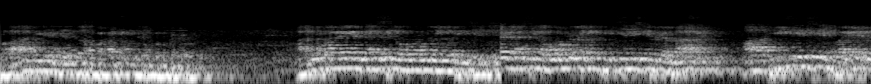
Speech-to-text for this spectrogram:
భారతీయ జనతా పార్టీ చెప్పబడ్డాడు అరవై లక్షల ఓట్లను తీసేసి లక్షల ఓట్లను తీసేసారు కదా ఆ తీసేసే బయట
